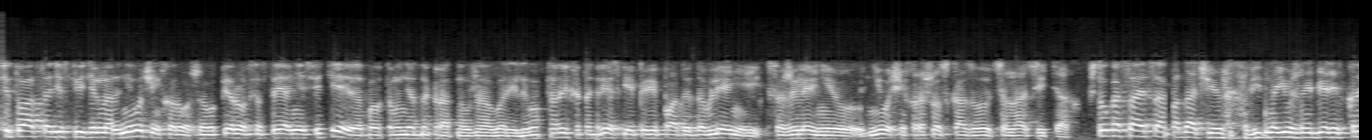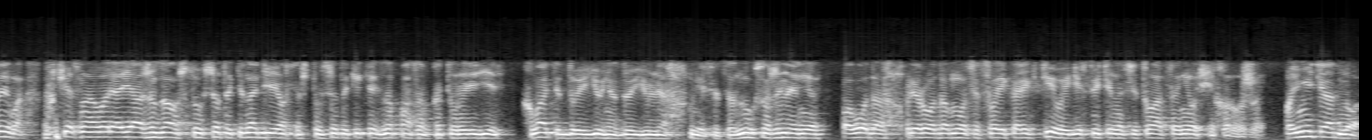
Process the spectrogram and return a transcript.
Ситуация действительно не очень хорошая. Во-первых, состояние сетей, об этом мы неоднократно уже говорили. Во-вторых, это резкие перепады давлений, к сожалению, не очень хорошо сказываются на сетях. Что касается подачи на южный берег Крыма, честно говоря, я ожидал, что все-таки надеялся, что все-таки тех запасов, которые есть, хватит до июня, до июля месяца. Ну, к сожалению, погода, природа вносит свои коррективы, и действительно ситуация не очень хорошая. Поймите одно,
